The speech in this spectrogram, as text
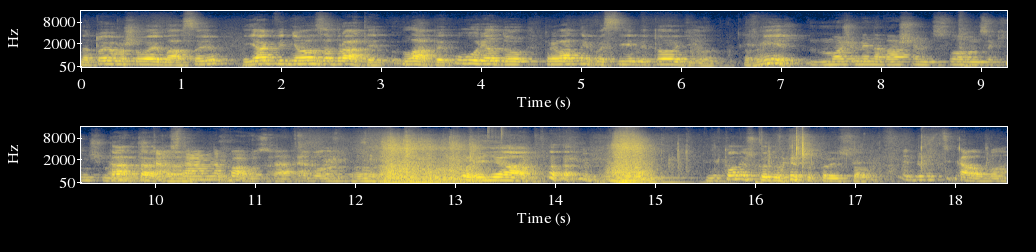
над тою грошовою масою, і як від нього забрати лапи уряду, приватних осіб від того діла. Розумієш? Може ми на вашим словом закінчимо? Так, так. Ставимо на паузу. Так. Це було. Ніхто не шкодує, що прийшов. Дуже цікаво було.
